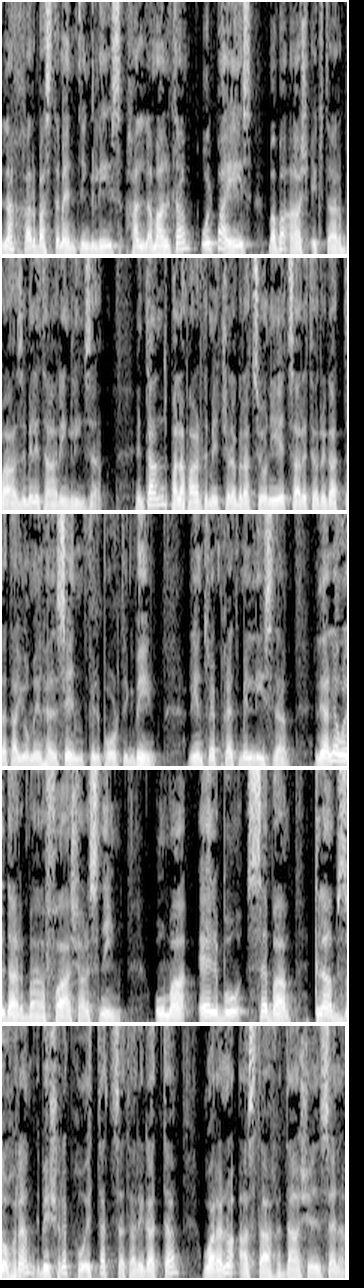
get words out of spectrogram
l-aħħar bastiment Ingliż ħalla Malta u l-pajjiż ma baqax iktar bażi militari Ingliża. Intant, bħala parti miċ-ċelebrazzjonijiet saret ir-rigatta ta' Jum il-Ħelsien fil-Port Kbir, li intrebħet mill-Isla, li għall-ewwel darba f'għaxar snin, huma għelbu seba' klabbs oħra biex rebħu t-tazza tar-rigatta wara nuqqas ta' ħdax-il sena.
